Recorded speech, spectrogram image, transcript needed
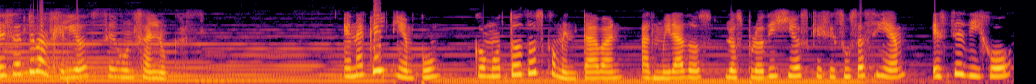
Del Santo Evangelio según San Lucas. En aquel tiempo, como todos comentaban, admirados, los prodigios que Jesús hacía, éste dijo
